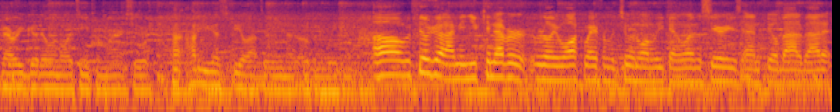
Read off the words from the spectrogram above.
very good Illinois team from last year. How, how do you guys feel after you know the opening weekend? Oh, we feel good. I mean, you can never really walk away from a two and one weekend, win the series, and feel bad about it.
